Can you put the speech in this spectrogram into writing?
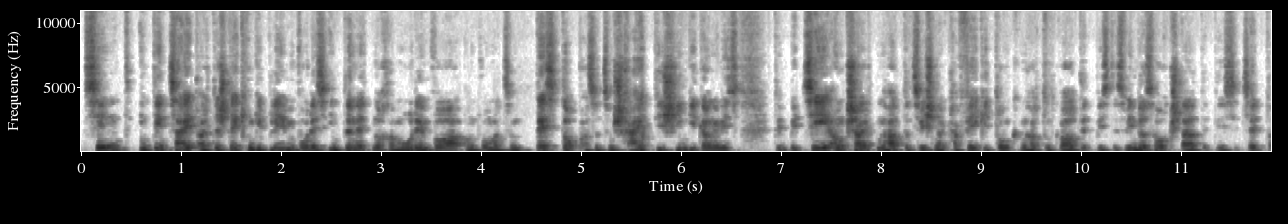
sind in dem Zeitalter stecken geblieben, wo das Internet noch ein Modem war und wo man zum Desktop, also zum Schreibtisch hingegangen ist, den PC angeschalten hat, dazwischen einen Kaffee getrunken hat und gewartet, bis das Windows hochgestartet ist, etc.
